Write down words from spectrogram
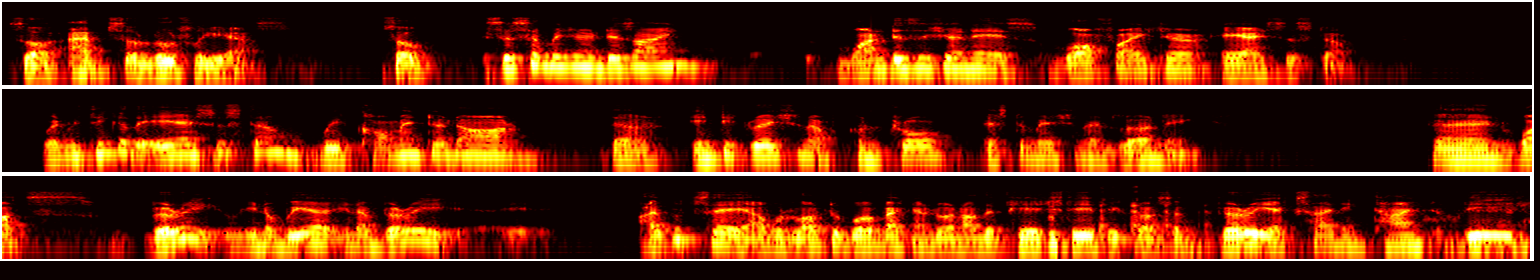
So absolutely yes. So system engineering design, one decision is warfighter AI system. When we think of the AI system, we commented on the integration of control, estimation, and learning. And what's very, you know, we are in a very, I would say, I would love to go back and do another PhD because a very exciting time to be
